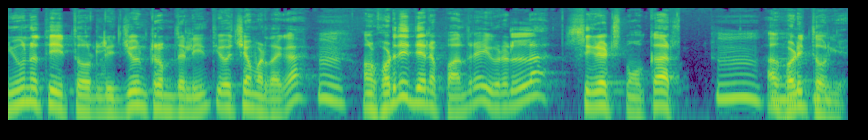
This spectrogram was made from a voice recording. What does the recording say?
ನ್ಯೂನತೆ ಇತ್ತು ಅವ್ರಲ್ಲಿ ಜೀವನ ಕ್ರಮದಲ್ಲಿ ಅಂತ ಯೋಚನೆ ಮಾಡಿದಾಗ ಅವ್ನು ಹೊಡೆದಿದ್ದೇನಪ್ಪ ಅಂದರೆ ಇವರೆಲ್ಲ ಸಿಗರೇಟ್ ಸ್ಮೋಕರ್ ಅದು ಹೊಡಿತು ಅವ್ರಿಗೆ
